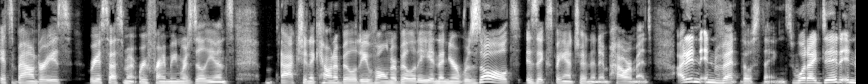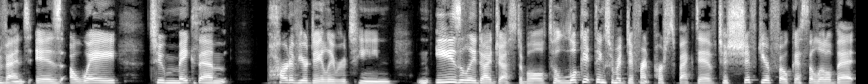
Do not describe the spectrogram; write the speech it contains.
It's boundaries, reassessment, reframing, resilience, action, accountability, vulnerability. And then your result is expansion and empowerment. I didn't invent those things. What I did invent is a way to make them part of your daily routine, easily digestible, to look at things from a different perspective, to shift your focus a little bit,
